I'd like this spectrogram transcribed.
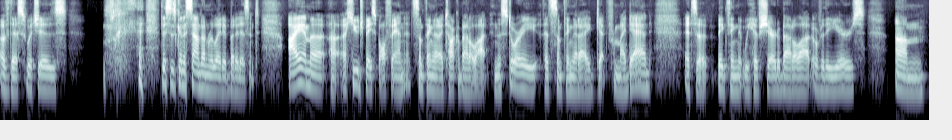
of this, which is. this is going to sound unrelated, but it isn't. I am a, a, huge baseball fan. It's something that I talk about a lot in the story. That's something that I get from my dad. It's a big thing that we have shared about a lot over the years. Um,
